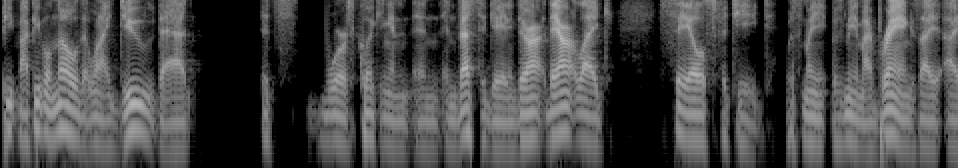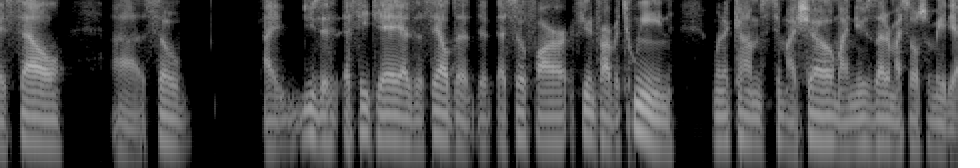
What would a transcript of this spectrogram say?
pe- my people know that when I do that, it's worth clicking and, and investigating. They aren't, they aren't like sales fatigued with me, with me and my brand because I, I sell. Uh, so I use a, a, CTA as a sale to, to as so far few and far between when it comes to my show, my newsletter, my social media.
